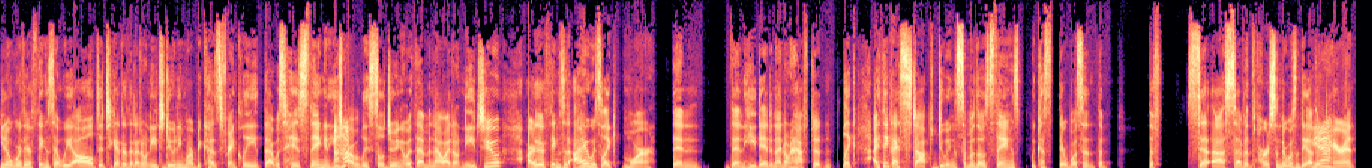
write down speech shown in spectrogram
you know, were there things that we all did together that I don't need to do anymore because frankly that was his thing and he's Uh-huh. probably still doing it with them and now I don't need to? Are there things that I always liked more than than he did and I don't have to like I think I stopped doing some of those things because there wasn't the the se- uh, seventh person, there wasn't the other Yeah. parent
